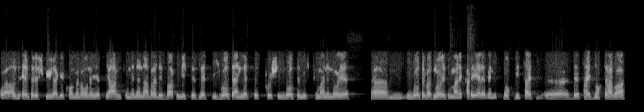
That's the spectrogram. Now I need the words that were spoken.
als ältere Spieler gekommen, ohne jetzt Jahren zu nennen, aber das war für mich das letzte, ich wollte ein letztes Push, ich wollte mich zu meiner neue, ähm, ich wollte was Neues in meiner Karriere, wenn ich noch die Zeit, äh, der Zeit noch da war,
